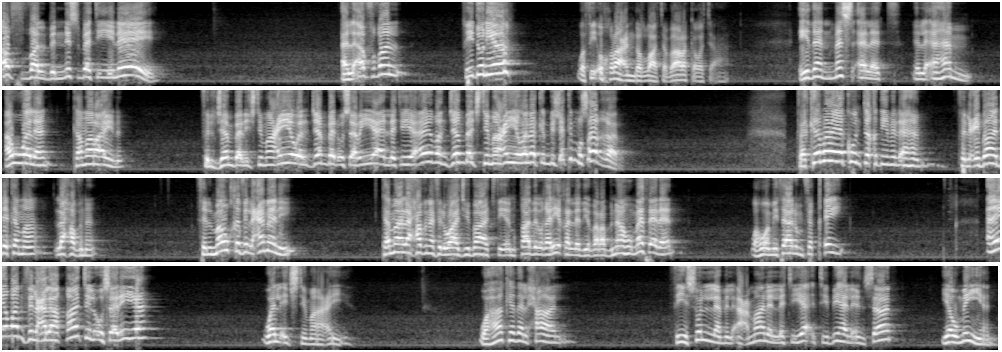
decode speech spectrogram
الأفضل بالنسبة إليه. الأفضل في دنياه وفي أخرى عند الله تبارك وتعالى. اذا مسألة الأهم اولا كما رأينا في الجنبة الاجتماعية والجنبة الأسرية التي هي أيضا جنبة اجتماعية ولكن بشكل مصغر. فكما يكون تقديم الأهم في العبادة كما لاحظنا في الموقف العملي كما لاحظنا في الواجبات في إنقاذ الغريق الذي ضربناه مثلا وهو مثال فقهي. أيضا في العلاقات الأسرية والاجتماعية. وهكذا الحال في سلم الأعمال التي يأتي بها الإنسان يوميا.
